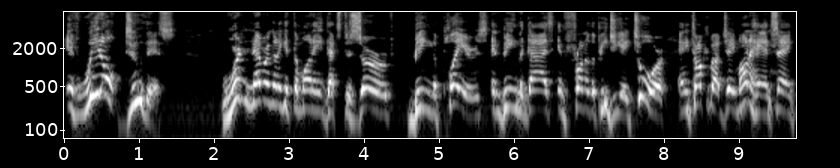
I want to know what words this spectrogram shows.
if we don't do this, we're never going to get the money that's deserved being the players and being the guys in front of the PGA Tour. And he talked about Jay Monahan saying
